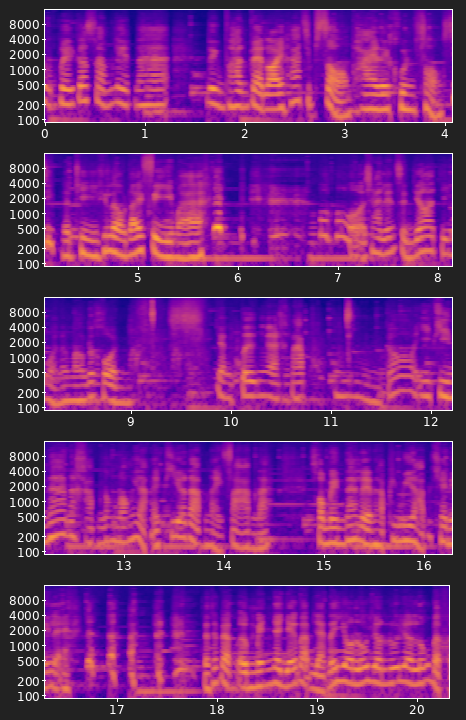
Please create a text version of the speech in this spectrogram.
สุดเควสก็สำเร็จนะฮะ 1,852 ภายในคุณ 20 นาทีที่เราได้ฟรีมา โอ้โห ชายเล่นสุดยอดจริงหว่าน้องๆทุกคน อย่างตึงอะครับอืมก็ EP หน้านะครับ น้องๆ อยากให้พี่ระดับไหนฟาร์มนะ คอมเมนต์ได้เลยนะครับ พี่มีระดับแค่นี้แหละ แต่ถ้าแบบเออเม้นเยอะๆแบบอยากได้โยรุโยรุโยรุแบบ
